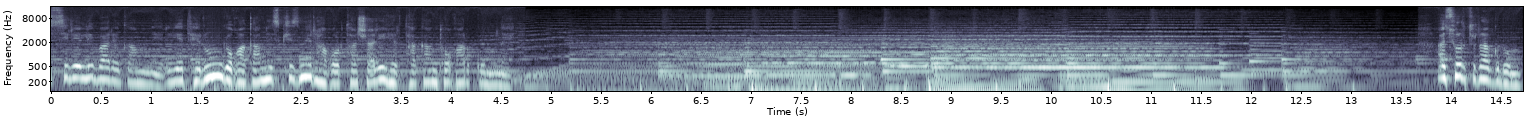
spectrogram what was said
ձեզ սիրելի բարեկամներ, եթերում գյուղական էսքիզներ հաղորդաշարի հերթական թողարկումն է։ Այսօր ծրագրում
